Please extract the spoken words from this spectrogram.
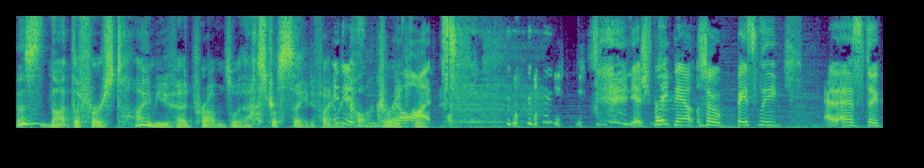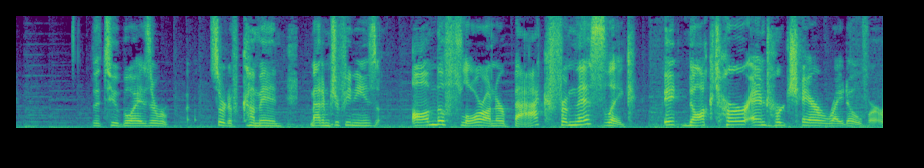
And this is not the first time you've had problems with astral sight, if I It is recall correctly. not. yes, right now. So basically, as the the two boys are sort of come in, Madame Trafini is on the floor on her back from this. Like it knocked her and her chair right over,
